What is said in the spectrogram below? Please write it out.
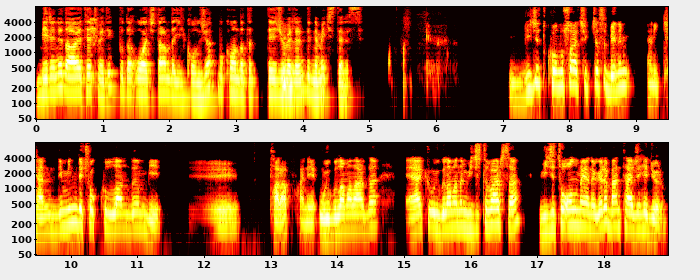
birini davet etmedik. Bu da o açıdan da ilk olacak. Bu konuda da tecrübelerini dinlemek isteriz. Widget konusu açıkçası benim hani kendimin de çok kullandığım bir e, taraf. Hani uygulamalarda eğer ki uygulamanın widget'i varsa widget'i olmayana göre ben tercih ediyorum.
